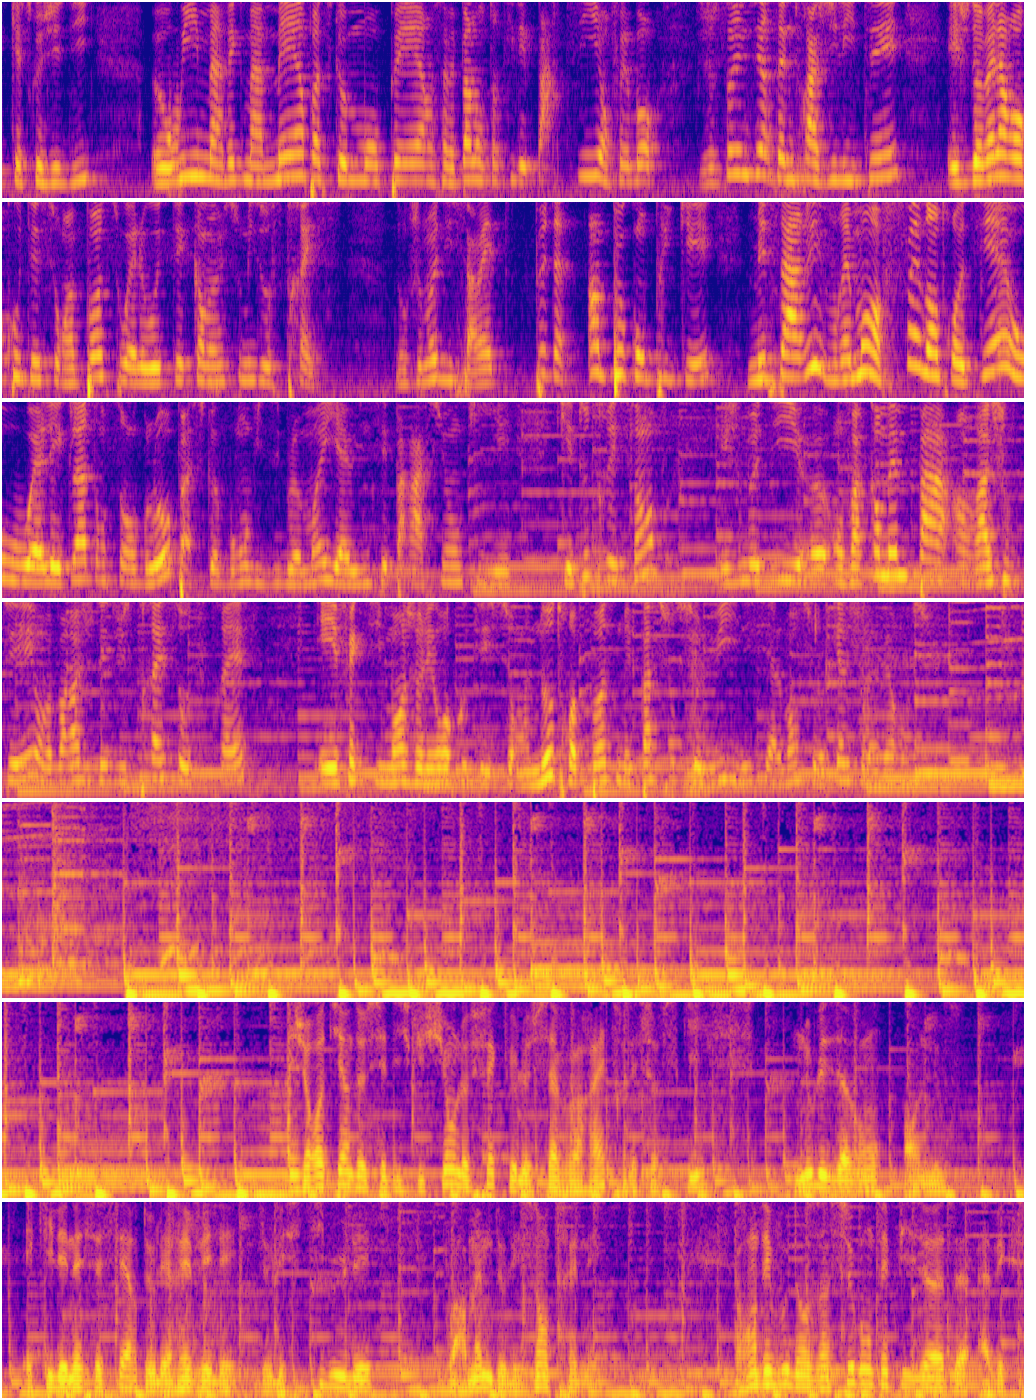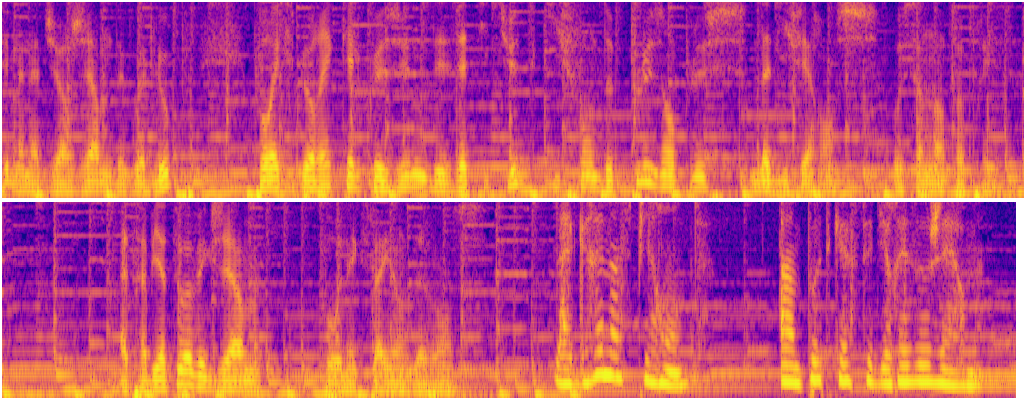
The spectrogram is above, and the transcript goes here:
qu'est-ce que j'ai dit? Euh, Oui, mais avec ma mère parce que mon père, ça fait pas longtemps qu'il est parti. Enfin bon, je sens une certaine fragilité et je devais la recruter sur un poste où elle était quand même soumise au stress. Donc je me dis, ça va être peut-être un peu compliqué, mais ça arrive vraiment en fin d'entretien où elle éclate en sanglots parce que, bon, visiblement, il y a une séparation qui est, qui est toute récente. Et je me dis, euh, on va quand même pas en rajouter, on va pas rajouter du stress au stress. Et effectivement, je l'ai recruté sur un autre poste, mais pas sur celui initialement sur lequel je l'avais reçu. Je retiens de ces discussions le fait que le savoir-être, les soft skills, nous les avons en nous et qu'il est nécessaire de les révéler, de les stimuler, voire même de les entraîner. Rendez-vous dans un second épisode avec ces managers germes de Guadeloupe pour explorer quelques-unes des attitudes qui font de plus en plus la différence au sein de l'entreprise. À très bientôt avec Germe pour une expérience d'avance. La graine inspirante, un podcast du réseau Germe.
